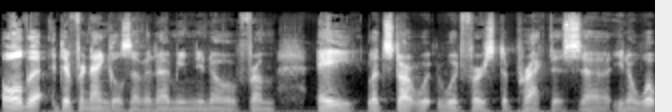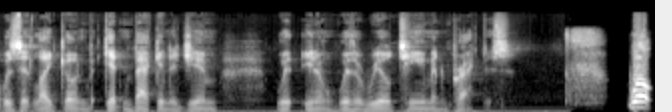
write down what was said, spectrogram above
all the different angles of it. I mean, you know, from a let's start with, with first the practice. Uh, you know, what was it like going getting back in the gym with you know with a real team and practice? Well,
